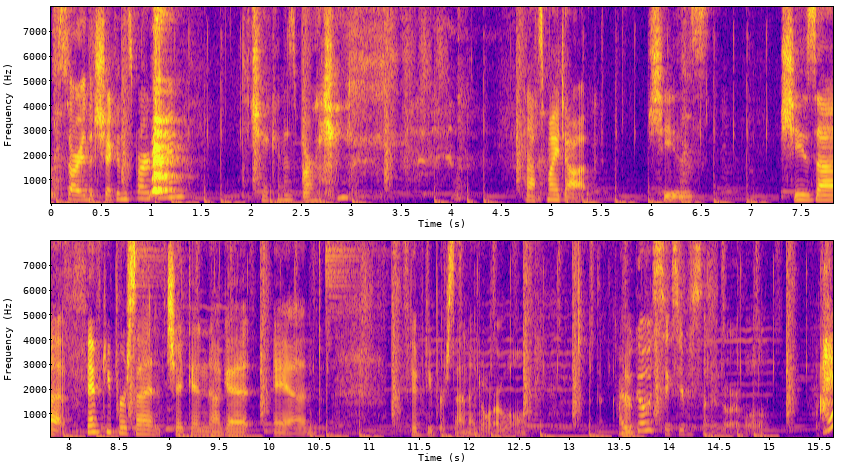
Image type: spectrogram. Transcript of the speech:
Sorry, the chicken's barking. The chicken is barking. That's my dog. She's she's a 50% chicken nugget and 50% adorable. I would go with 60% adorable. I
